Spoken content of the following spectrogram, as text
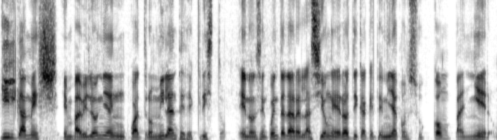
Gilgamesh en Babilonia en 4000 a.C., en donde se encuentra la relación erótica que tenía con su compañero.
